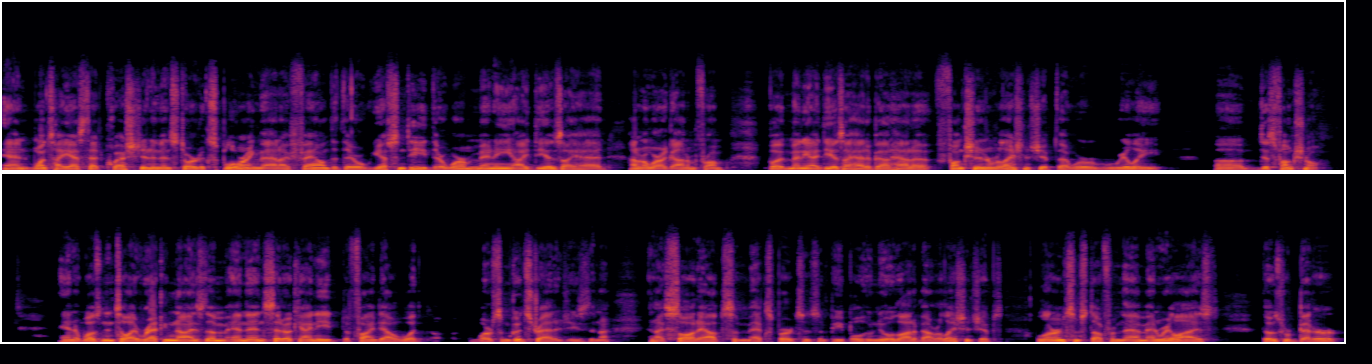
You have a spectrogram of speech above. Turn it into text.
And once I asked that question and then started exploring that, I found that there, yes, indeed, there were many ideas I had. I don't know where I got them from, but many ideas I had about how to function in a relationship that were really uh, dysfunctional. And it wasn't until I recognized them and then said, okay, I need to find out what, are some good strategies. And I, and I sought out some experts and some people who knew a lot about relationships, learned some stuff from them, and realized those were better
